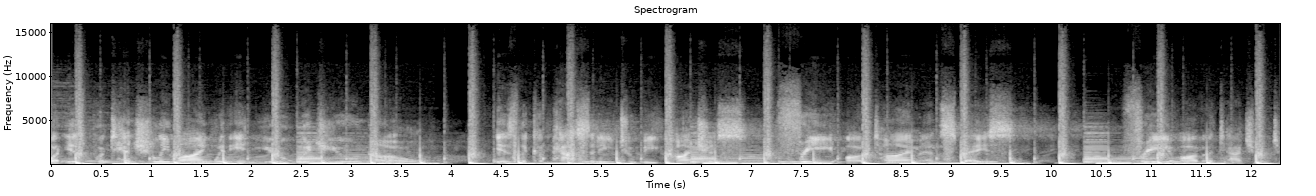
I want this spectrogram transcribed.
what is potentially lying within you, which you know is the capacity to be conscious, free of time and space, free of attachment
